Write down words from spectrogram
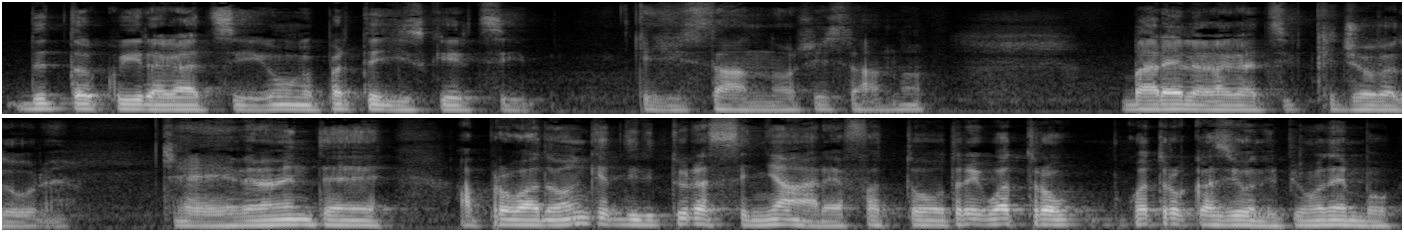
Detto qui ragazzi, comunque a parte gli scherzi che ci stanno, ci stanno. Barella ragazzi, che giocatore. Cioè, veramente ha provato anche addirittura a segnare, ha fatto 3-4 occasioni il primo tempo,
